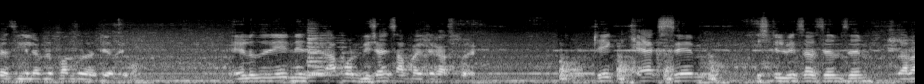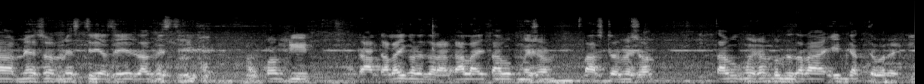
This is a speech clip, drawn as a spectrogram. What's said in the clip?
বেসিক্যালি আপনি পঞ্চাশ হাজার টাকা দেবেন এগুলো যদি নিজের আপন বিষয় সাপ্লাইতে কাজ করেন। ঠিক এক same steel mixer same same যারা মেশন মিস্ত্রি আছে, রাজমিস্ত্রি কংক্রিট ডা- ঢালাই করে যারা, ঢালাই তাবুক মেশন প্লাস্টার মেশন তাবুক মেশন বলতে তারা ইট গাঁথতে পারে আর কি।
